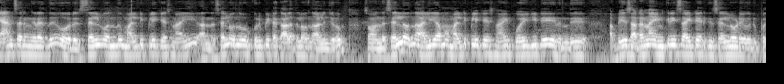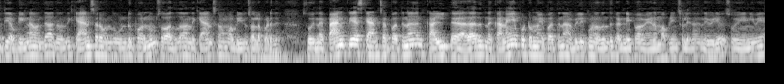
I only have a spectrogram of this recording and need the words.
கேன்சருங்கிறது ஒரு செல் வந்து மல்டிப்ளிகேஷன் ஆகி அந்த செல் வந்து ஒரு குறிப்பிட்ட காலத்தில் வந்து அழிஞ்சிடும் ஸோ அந்த செல் வந்து அழியாமல் மல்டிப்ளிகேஷன் ஆகி போய்கிட்டே இருந்து அப்படியே சடனாக இன்க்ரீஸ் ஆகிட்டே இருக்குது செல்லோடைய உற்பத்தி அப்படின்னா வந்து அது வந்து கேன்சரை வந்து உண்டு பண்ணும். ஸோ அதுதான் அந்த கேன்சரம் அப்படின்னு சொல்லப்படுது. ஸோ இந்த பேன்க்ரியாஸ் கேன்சர் பற்றின கல் அதாவது இந்த கணைய புற்றுநோய் பற்றின விழிப்புணர்வு வந்து கண்டிப்பாக வேணும் அப்படின்னு சொல்லி தான் இந்த வீடியோ ஸோ எனிவே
